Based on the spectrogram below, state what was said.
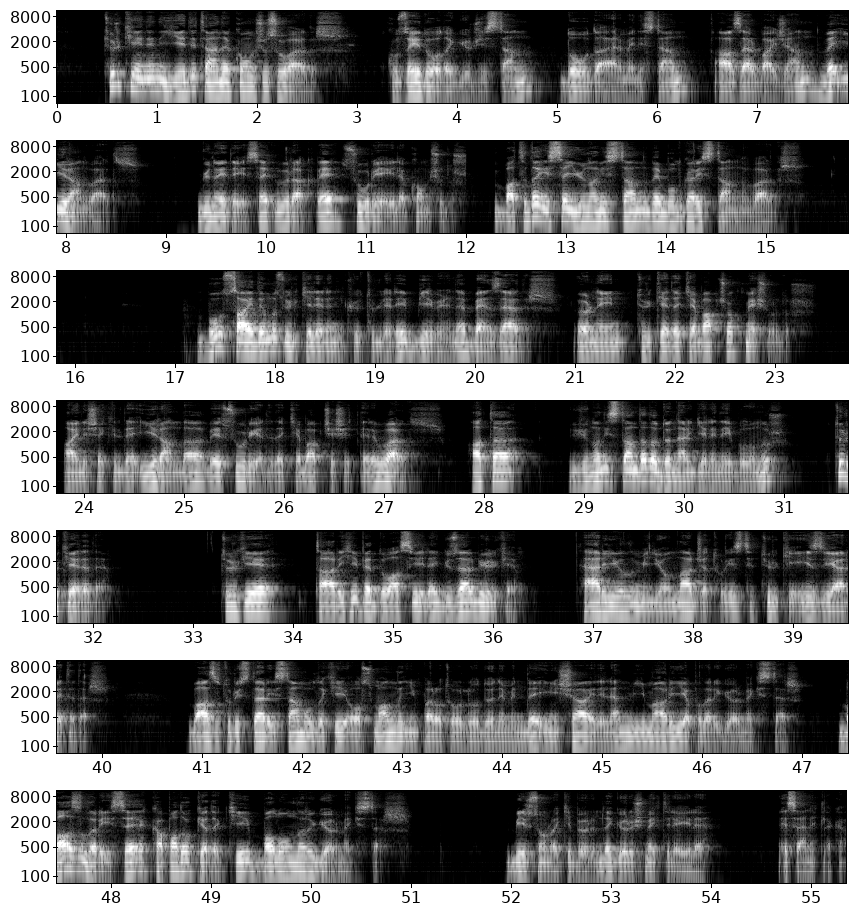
Türkiye'nin 7 tane komşusu vardır. Kuzeydoğuda Gürcistan, doğuda Ermenistan, Azerbaycan ve İran vardır. Güneyde ise Irak ve Suriye ile komşudur. Batıda ise Yunanistan ve Bulgaristan vardır. Bu saydığımız ülkelerin kültürleri birbirine benzerdir. Örneğin Türkiye'de kebap çok meşhurdur. Aynı şekilde İran'da ve Suriye'de de kebap çeşitleri vardır. Hatta Yunanistan'da da döner geleneği bulunur, Türkiye'de de. Türkiye tarihi ve doğası ile güzel bir ülke. Her yıl milyonlarca turist Türkiye'yi ziyaret eder. Bazı turistler İstanbul'daki Osmanlı İmparatorluğu döneminde inşa edilen mimari yapıları görmek ister. Bazıları ise Kapadokya'daki balonları görmek ister. Bir sonraki bölümde görüşmek dileğiyle. Esenlikle kal.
